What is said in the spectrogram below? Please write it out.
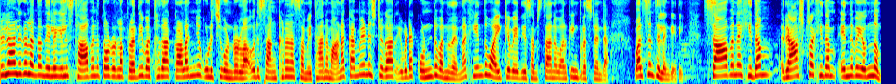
തൊഴിലാളികൾ എന്ന നിലയിൽ സ്ഥാപനത്തോടുള്ള പ്രതിബദ്ധത കളഞ്ഞു കുളിച്ചുകൊണ്ടുള്ള ഒരു സംഘടന സംവിധാനമാണ് കമ്മ്യൂണിസ്റ്റുകാർ ഇവിടെ കൊണ്ടുവന്നതെന്ന് ഹിന്ദു ഐക്യവേദി സംസ്ഥാന വർക്കിംഗ് പ്രസിഡന്റ് വത്സൻ തിലങ്കേരി സ്ഥാപനഹിതം രാഷ്ട്രഹിതം എന്നിവയൊന്നും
